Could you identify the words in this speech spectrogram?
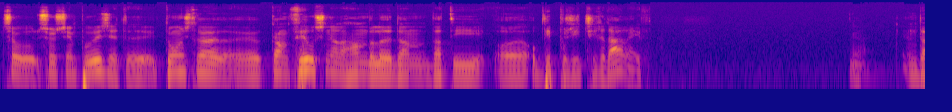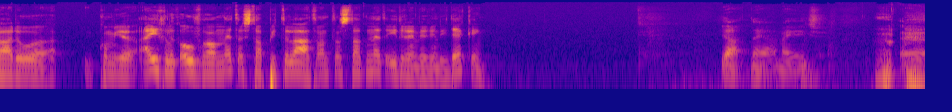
Zo, zo simpel is het. Uh, Toornstra kan veel sneller handelen dan dat hij op die positie gedaan heeft. Ja. En daardoor kom je eigenlijk overal net een stapje te laat, want dan staat net iedereen weer in die dekking. Ja, nou ja, mee eens. Uh,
